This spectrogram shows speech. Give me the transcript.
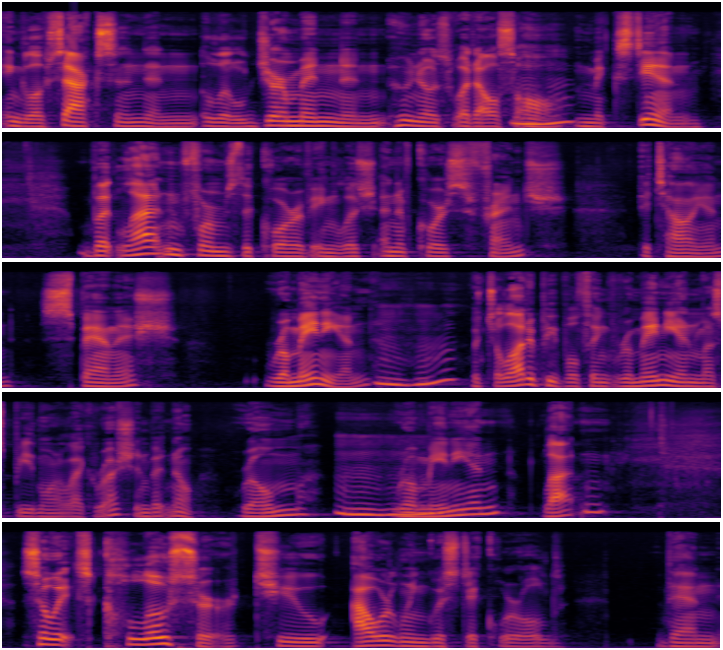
Anglo Saxon and a little German and who knows what else all mm-hmm. mixed in. But Latin forms the core of English, and of course, French, Italian, Spanish, Romanian, mm-hmm. which a lot of people think Romanian must be more like Russian, but no, Rome, mm-hmm. Romanian, Latin. So it's closer to our linguistic world than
